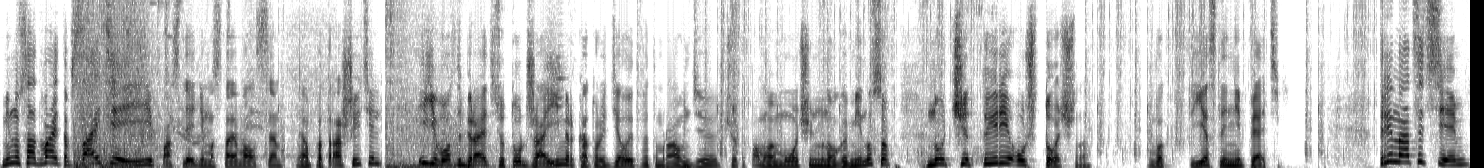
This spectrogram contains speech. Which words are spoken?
Минус А2 это в сайте, и последним оставался э, Потрошитель. И его забирает все тот же Аимер, который делает в этом раунде что-то, по-моему, очень много минусов. Но 4 уж точно. Вот если не 5. 13-7.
